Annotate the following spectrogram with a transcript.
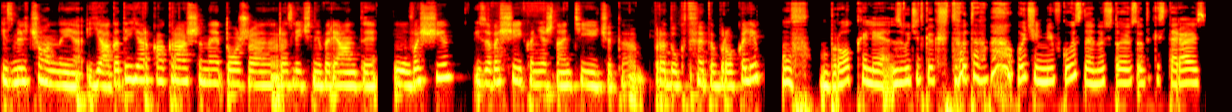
измельченные ягоды ярко окрашенные, тоже различные варианты, овощи. Из овощей, конечно, антиэйдж это продукт, это брокколи. Уф, брокколи звучит как что-то очень невкусное, но что я все-таки стараюсь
